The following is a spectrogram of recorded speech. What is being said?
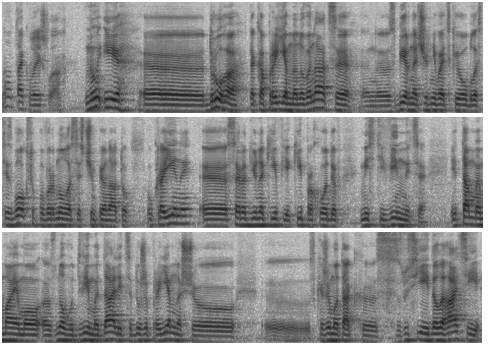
Ну так вийшло. Ну і е, друга така приємна новина це е, збірна Чернівецької області з боксу повернулася з чемпіонату України е, серед юнаків, який проходив в місті Вінниця. І там ми маємо е, знову дві медалі. Це дуже приємно, що, скажімо так, е, з з усієї делегації,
